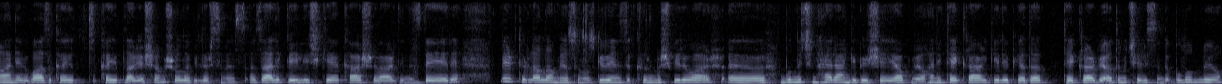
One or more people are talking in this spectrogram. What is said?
Manevi bazı kayıp, kayıplar yaşamış olabilirsiniz. Özellikle ilişkiye karşı verdiğiniz değeri Bir türlü alamıyorsunuz. Güveninizi kırmış biri var. Ee, bunun için herhangi bir şey yapmıyor. Hani tekrar gelip ya da tekrar bir adım içerisinde bulunmuyor.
